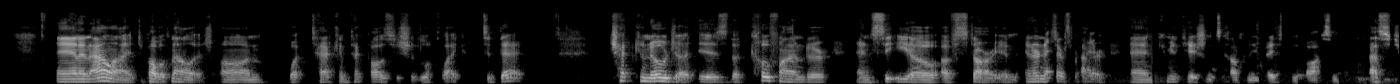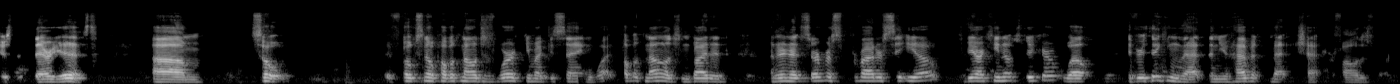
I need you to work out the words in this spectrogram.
and an ally to public knowledge on what tech and tech policy should look like today. Chet Kanojia is the co-founder and CEO of Starry, an internet service provider and communications company based in Boston, Massachusetts. There he is. Um, so if folks know public knowledge's work, you might be saying, what, public knowledge invited internet service provider CEO to be our keynote speaker? Well, if you're thinking that, then you haven't met Chet or followed his work.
